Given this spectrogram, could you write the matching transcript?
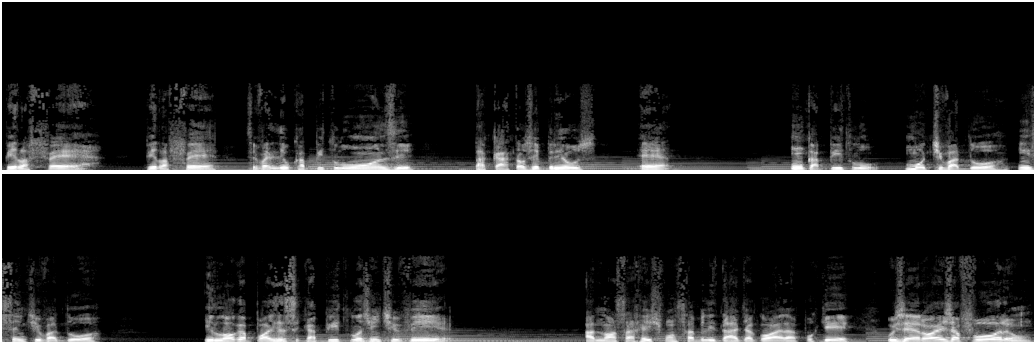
pela fé, pela fé. Você vai ler o capítulo 11 da carta aos Hebreus, é um capítulo motivador, incentivador. E logo após esse capítulo a gente vê a nossa responsabilidade agora, porque os heróis já foram,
